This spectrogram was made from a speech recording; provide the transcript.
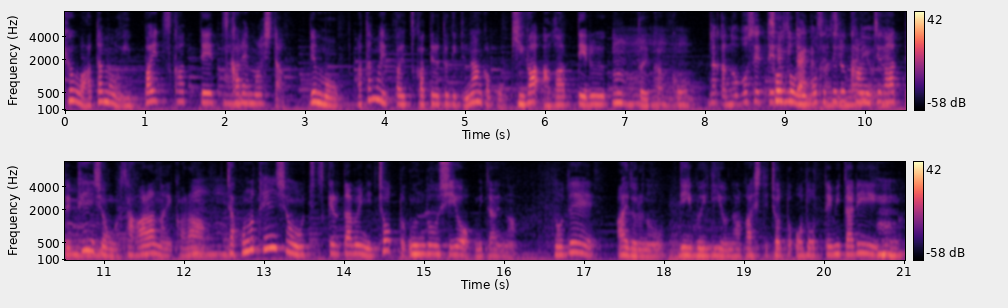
今日は頭をいっぱい使って疲れました、うんでも頭いっぱい使ってる時ってなんかこう気が上がってるというかこう。なんかのぼせてるみたいな感じ、ね、感じがあってテンションが下がらないから、うんうん、じゃあこのテンションを落ち着けるためにちょっと運動しようみたいなのでアイドルの DVD を流してちょっと踊ってみたり、うん、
